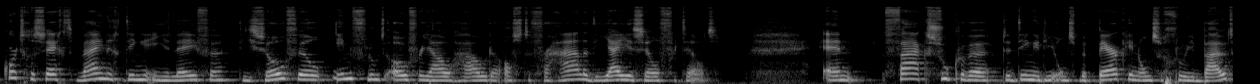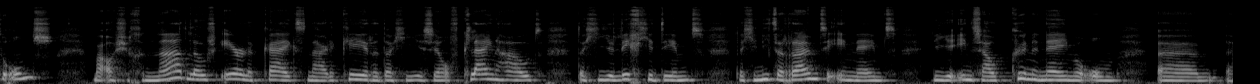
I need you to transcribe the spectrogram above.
kort gezegd weinig dingen in je leven die zoveel invloed over jou houden als de verhalen die jij jezelf vertelt. En vaak zoeken we de dingen die ons beperken in onze groei buiten ons. Maar als je genadeloos eerlijk kijkt naar de keren dat je jezelf klein houdt, dat je je lichtje dimt, dat je niet de ruimte inneemt die je in zou kunnen nemen om Ehm, eh,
